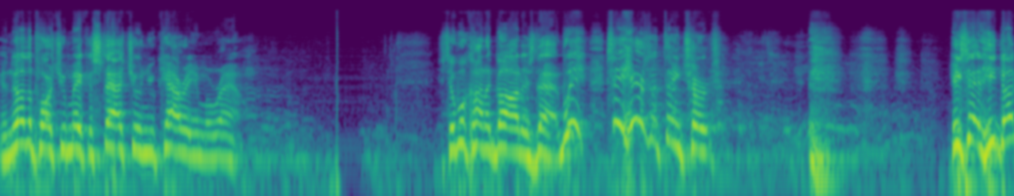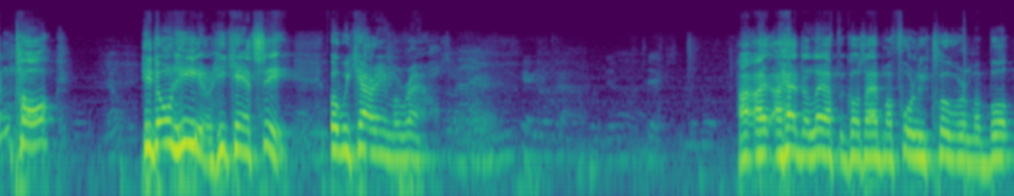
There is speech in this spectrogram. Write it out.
and the other part you make a statue and you carry him around." He said, "What kind of God is that?" We see. Here's the thing, church. he said he doesn't talk. He don't hear, he can't see, but we carry him around. I, I, had to laugh because I had my four-leaf clover in my book.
